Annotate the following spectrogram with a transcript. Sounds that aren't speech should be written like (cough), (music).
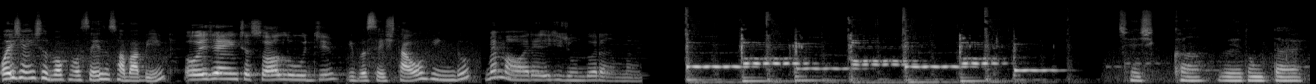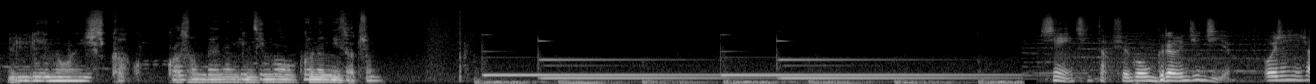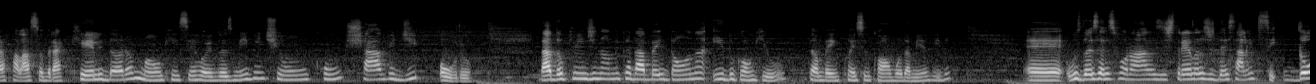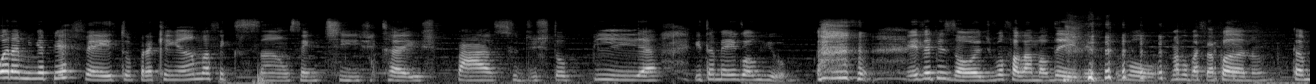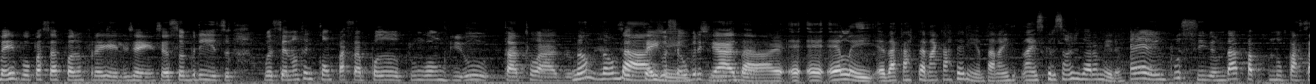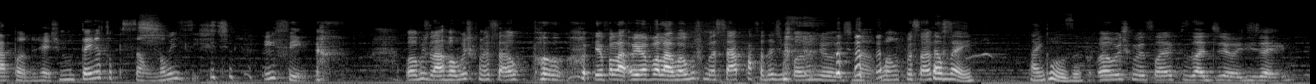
Oi, gente, tudo bom com vocês? Eu sou a Babi. Oi, gente, eu sou a Lud. E você está ouvindo Memórias de um Dorama. 제시카 외동딸 일리노 이시카고 과선배는 김치모 그는 이사촌 Gente, então, chegou o grande dia. Hoje a gente vai falar sobre aquele doramão que encerrou em 2021 com chave de ouro. Da dupla dinâmica da Beidona e do Gongyu, também conhecido como Amor da Minha Vida. É, os dois eles foram as estrelas de The Silent Sea. Doraminha perfeito para quem ama ficção científica, espaço, distopia e também Gongyu. (laughs) Esse episódio, vou falar mal dele? Vou, mas vou passar pano? Também vou passar pano pra ele, gente. É sobre isso. Você não tem como passar pano pra um Gongyu tatuado. Não, não Você dá, tem, gente, você é obrigada. não dá. É, é- é lei, é da carta na carteirinha, tá na, na inscrição de Doramira. É impossível, não dá pra não passar pano, gente. Não tem essa opção, não existe. (laughs) Enfim. Vamos lá, vamos começar o pão. Eu ia falar, eu ia falar vamos começar a passada de pano de hoje. Não, vamos começar Também, tá inclusa. Vamos começar o episódio de hoje, gente.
